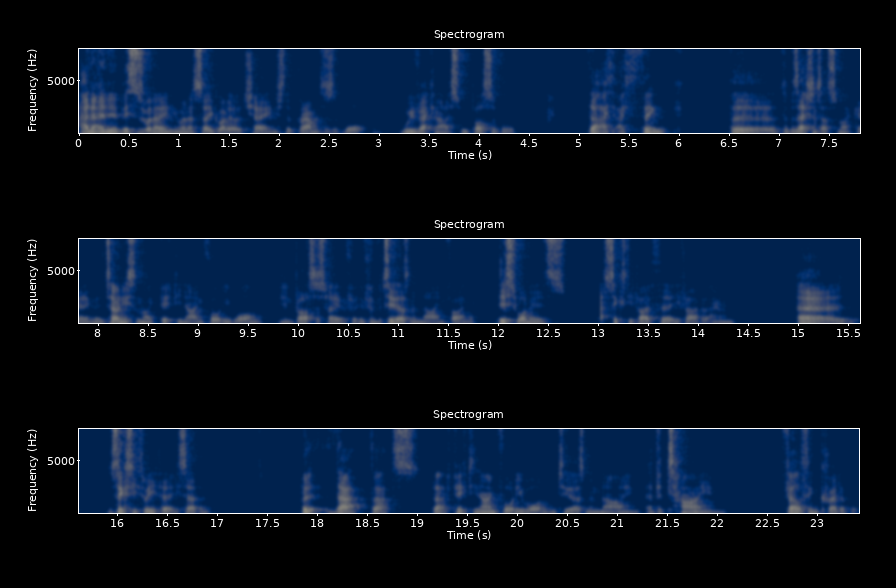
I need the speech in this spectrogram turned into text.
and and this is when I when I say Guardiola changed the parameters of what we recognise to be possible. That I, I think the the possession stats from that game it's only something like 59-41 in Barca's favour for, for the 2009 final. This one is 65-35. Uh, 63-37. But that that's that 59-41 from 2009 at the time felt incredible.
